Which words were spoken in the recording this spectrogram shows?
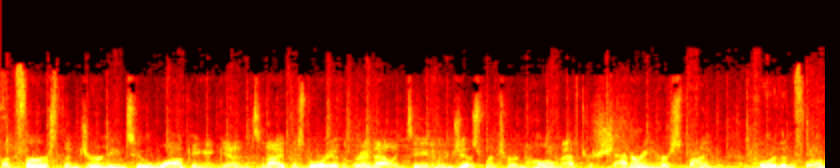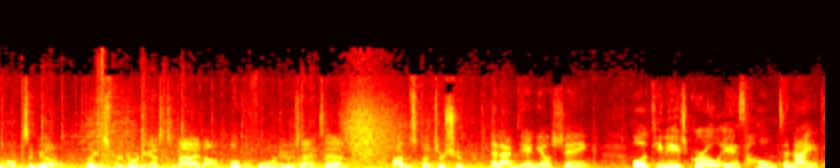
But first, the journey to walking again. Tonight, the story of a Grand Island teen who just returned home after shattering her spine more than four months ago. Thanks for joining us tonight on Local 4 News at 10. I'm Spencer Schubert. And I'm Danielle Shank. Well, a teenage girl is home tonight,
